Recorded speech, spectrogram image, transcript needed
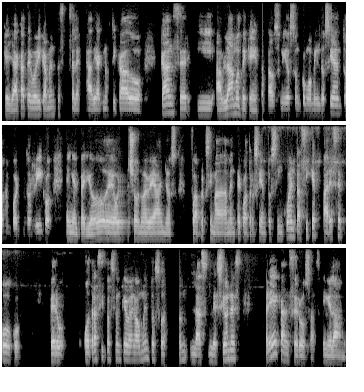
que ya categóricamente se les ha diagnosticado cáncer y hablamos de que en Estados Unidos son como 1.200, en Puerto Rico en el periodo de 8 o 9 años fue aproximadamente 450, así que parece poco, pero otra situación que va en aumento son las lesiones precancerosas en el ano,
